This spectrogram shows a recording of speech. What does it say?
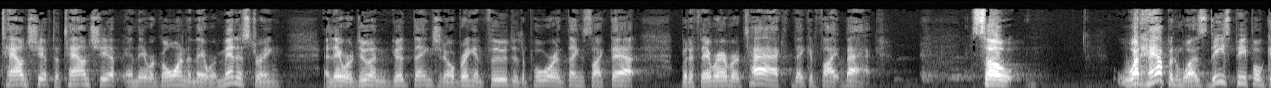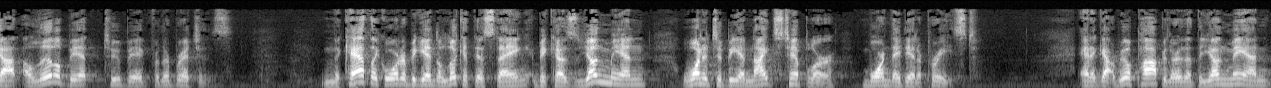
township to township, and they were going and they were ministering and they were doing good things, you know, bringing food to the poor and things like that. But if they were ever attacked, they could fight back. So what happened was these people got a little bit too big for their britches. And the Catholic order began to look at this thing because young men wanted to be a Knights Templar more than they did a priest. And it got real popular that the young men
